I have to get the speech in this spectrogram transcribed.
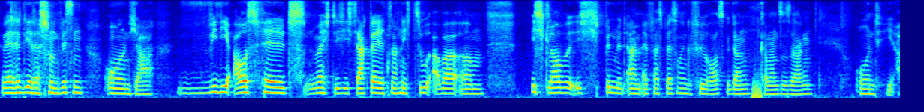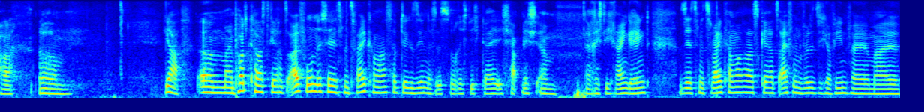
werdet ihr das schon wissen. Und ja, wie die ausfällt, möchte ich, ich sage da jetzt noch nicht zu, aber ähm, ich glaube, ich bin mit einem etwas besseren Gefühl rausgegangen, kann man so sagen. Und ja, ähm, ja, ähm, mein Podcast Gerrits iPhone ist ja jetzt mit zwei Kameras, habt ihr gesehen, das ist so richtig geil. Ich habe mich ähm, da richtig reingehängt. Also jetzt mit zwei Kameras, Gerrits iPhone würde sich auf jeden Fall mal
